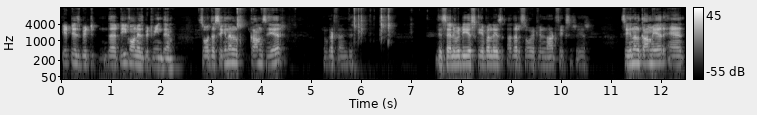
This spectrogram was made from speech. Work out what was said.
it is bit the T-con is between them. So the signal comes here. Look at this. This LVDS cable is other so it will not fix here. Signal come here and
